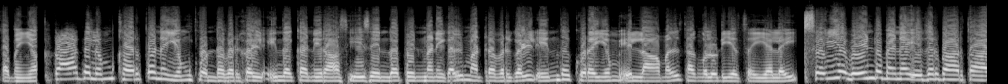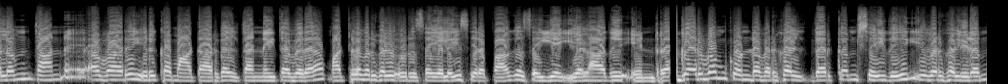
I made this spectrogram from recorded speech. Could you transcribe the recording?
சமயம் காதலும் கற்பனையும் கொண்டவர்கள். இந்த கன்னிராசியை சேர்ந்த பெண்மணிகள் மற்றவர்கள் எந்த குறையும் இல்லாமல் தங்களுடைய செயலை செய்ய வேண்டும் என எதிர்பார்த்தாலும் தான் அவ்வாறு இருக்க மாட்டார்கள். தன்னை தவிர மற்றவர்கள் ஒரு செயலை சிறப்பாக செய்ய இயலாது என்ற கர்வம் கொண்டவர்கள் தர்க்கம் செய்து இவர்களிடம்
